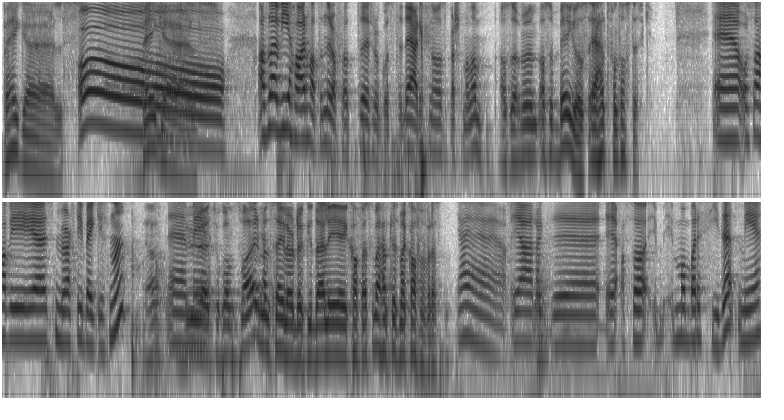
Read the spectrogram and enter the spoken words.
bagels. Oh! Bagels. Altså, vi har hatt en råflott eh, frokost. Det er det ikke noe spørsmål om. Altså, men, altså, bagels er helt fantastisk. Eh, og så har vi eh, smørt de bagelsene. Ja. Eh, Du med- eh, tok ansvar, mens jeg lagde deilig kaffe. Jeg skal bare hente litt mer kaffe, forresten. Ja, ja, ja. ja. Jeg har lagd eh, Altså, jeg må bare si det. Med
